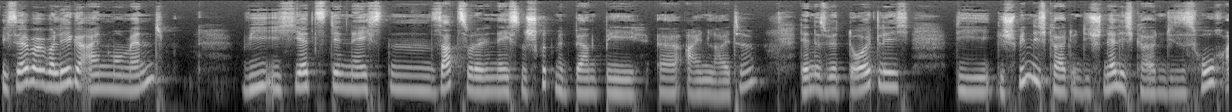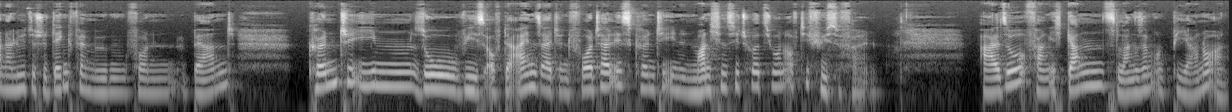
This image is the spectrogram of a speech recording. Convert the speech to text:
Ich selber überlege einen Moment, wie ich jetzt den nächsten Satz oder den nächsten Schritt mit Bernd B. Äh, einleite. Denn es wird deutlich, die Geschwindigkeit und die Schnelligkeit und dieses hochanalytische Denkvermögen von Bernd könnte ihm, so wie es auf der einen Seite ein Vorteil ist, könnte ihn in manchen Situationen auf die Füße fallen. Also fange ich ganz langsam und piano an.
